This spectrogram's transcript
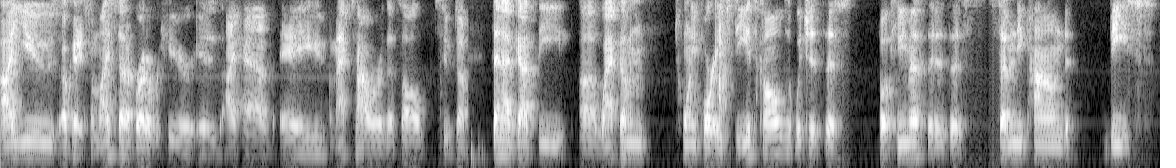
I use okay, so my setup right over here is I have a, a Mac Tower that's all souped up. Then I've got the uh, Wacom 24 HD, it's called, which is this behemoth. It is this 70 pound beast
